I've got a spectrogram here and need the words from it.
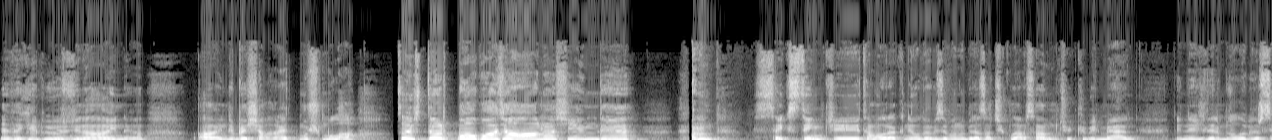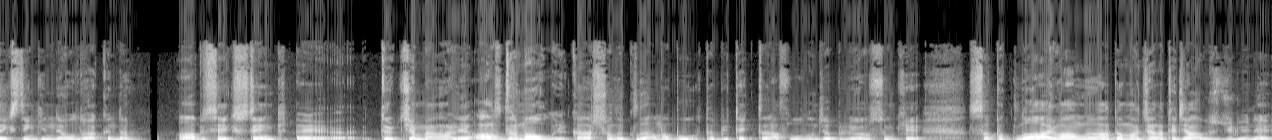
Eve geliyoruz yine aynı. Aynı beşaret muşmula. Sıçtırtma bacağına şimdi. Sexting e, tam olarak ne oluyor bize bunu biraz açıklarsan çünkü bilmeyen dinleyicilerimiz olabilir sexting'in ne olduğu hakkında. Abi sexting e, Türkçe meali azdırma oluyor karşılıklı ama bu tabi tek taraflı olunca biliyorsun ki sapıklığa, hayvanlığa, damacana tecavüzcülüğüne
